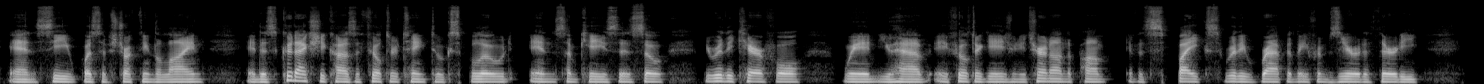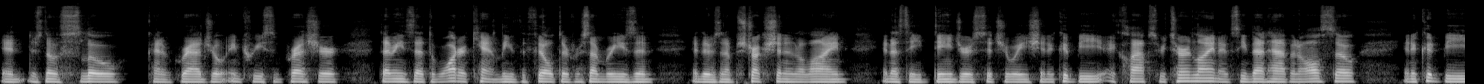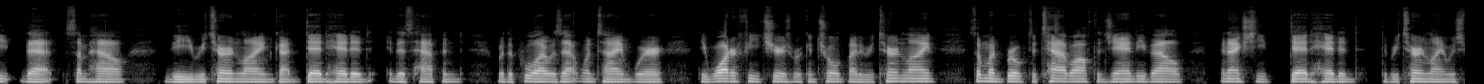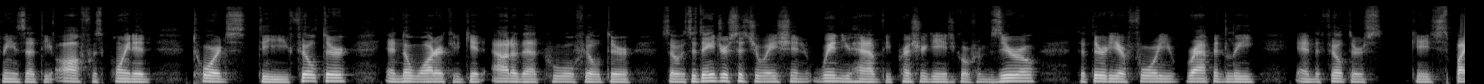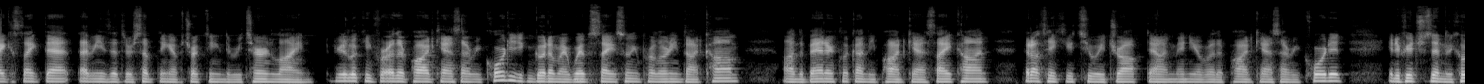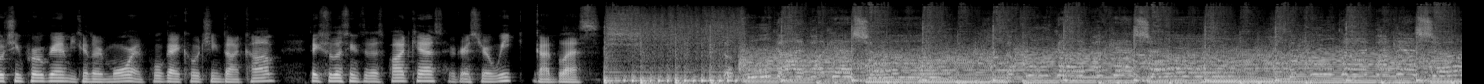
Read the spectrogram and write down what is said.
and see what's obstructing the line. And this could actually cause the filter tank to explode in some cases. So be really careful when you have a filter gauge, when you turn on the pump, if it spikes really rapidly from 0 to 30 and there's no slow kind of gradual increase in pressure, that means that the water can't leave the filter for some reason and there's an obstruction in the line and that's a dangerous situation. It could be a collapsed return line. I've seen that happen also. And it could be that somehow the return line got deadheaded. And this happened with the pool I was at one time where the water features were controlled by the return line. Someone broke the tab off the Jandy valve and actually deadheaded the return line, which means that the off was pointed towards the filter and no water could get out of that pool filter. So it's a dangerous situation when you have the pressure gauge go from zero to 30 or 40 rapidly and the filters gauge spikes like that, that means that there's something obstructing the return line. If you're looking for other podcasts I recorded, you can go to my website, swimmingpoollearning.com. On the banner, click on the podcast icon. That'll take you to a drop down menu of other podcasts I recorded. And if you're interested in the coaching program, you can learn more at poolguycoaching.com. Thanks for listening to this podcast. Have a great rest of your week. God bless. The Pool Guy Podcast Show. The Pool Guy Podcast Show. The Pool Guy Podcast Show.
